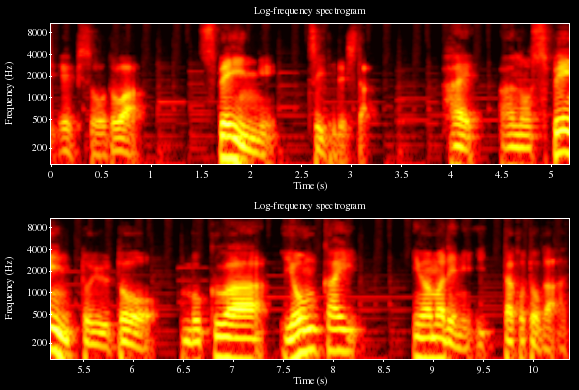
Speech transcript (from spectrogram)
いエピソードは、スペインについてでした。はい。あの、スペインというと、僕は4回今までに行ったことがあっ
